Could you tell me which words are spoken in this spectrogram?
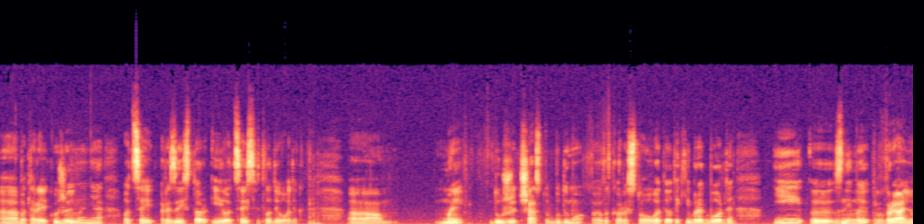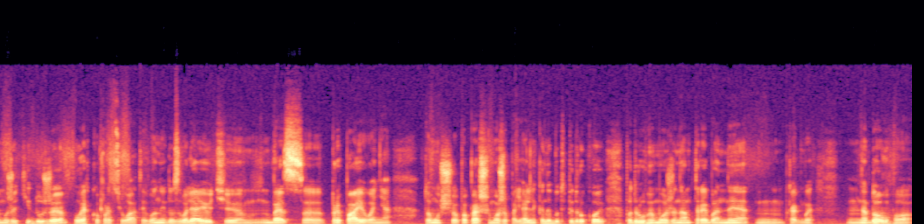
батарейку живлення, оцей резистор і оцей світлодіодик. Ми дуже часто будемо е, використовувати отакі бредборди, і е, з ними в реальному житті дуже легко працювати. Вони дозволяють е, без припаювання. Тому що, по-перше, може паяльника не бути під рукою. По-друге, може нам треба не как би, надовго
